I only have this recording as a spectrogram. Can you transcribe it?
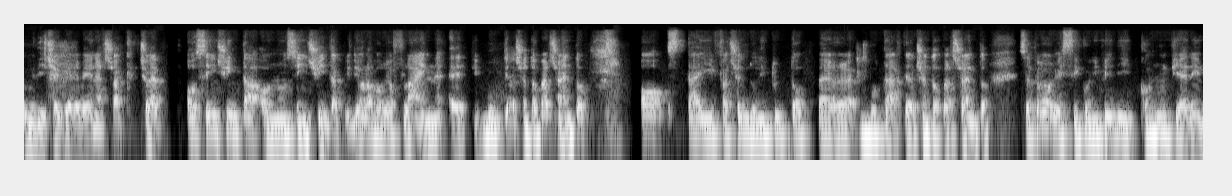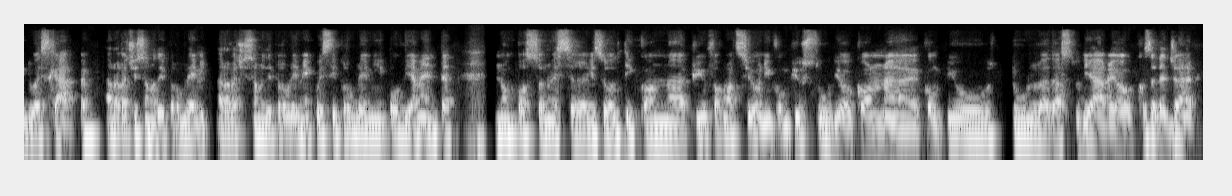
come dice Gary Vaynerchuk, cioè o sei incinta o non sei incinta, quindi o lavori offline e ti butti al 100% o stai facendo di tutto per buttarti al 100%. Se però resti con i piedi con un piede in due scarpe, allora ci sono dei problemi. Allora ci sono dei problemi e questi problemi ovviamente non possono essere risolti con più informazioni, con più studio, con, con più tool da studiare o cose del genere.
